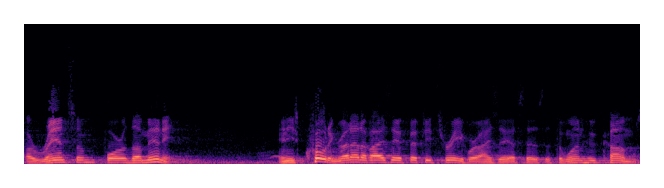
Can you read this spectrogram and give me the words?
a ransom for the many." And he's quoting right out of Isaiah 53, where Isaiah says that the one who comes,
